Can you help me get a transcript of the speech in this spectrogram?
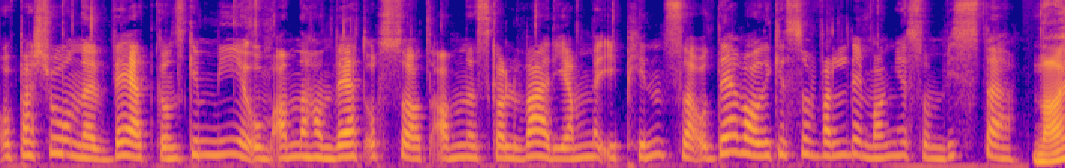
og personen vet ganske mye om Anne. Han vet også at Anne skal være hjemme i pinsa, og det var det ikke så veldig mange som visste. Nei,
